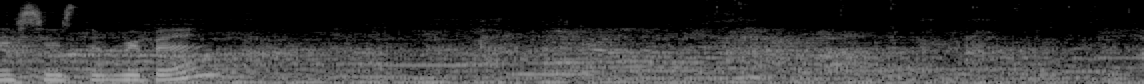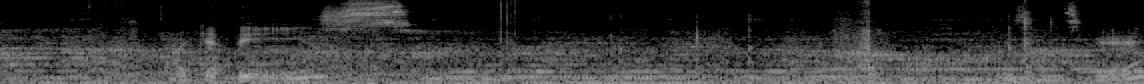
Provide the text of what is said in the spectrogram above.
this is the ribbon. I get these. This one's here.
